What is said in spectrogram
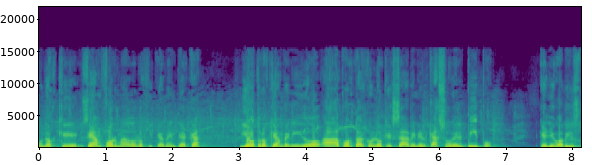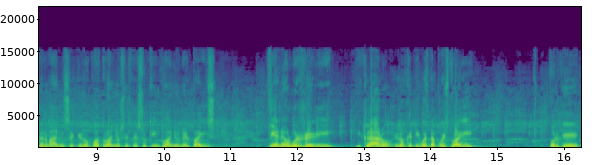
unos que se han formado lógicamente acá y otros que han venido a aportar con lo que saben. El caso del Pipo, que llegó a Wilstermann, se quedó cuatro años, este es su quinto año en el país. Viene Always Ready y claro, el objetivo está puesto ahí, porque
